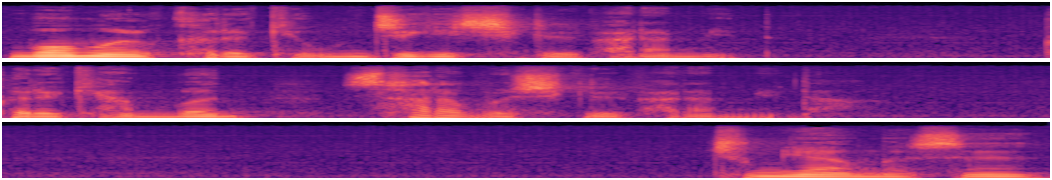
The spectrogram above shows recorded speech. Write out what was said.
몸을 그렇게 움직이시길 바랍니다. 그렇게 한번 살아보시길 바랍니다. 중요한 것은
